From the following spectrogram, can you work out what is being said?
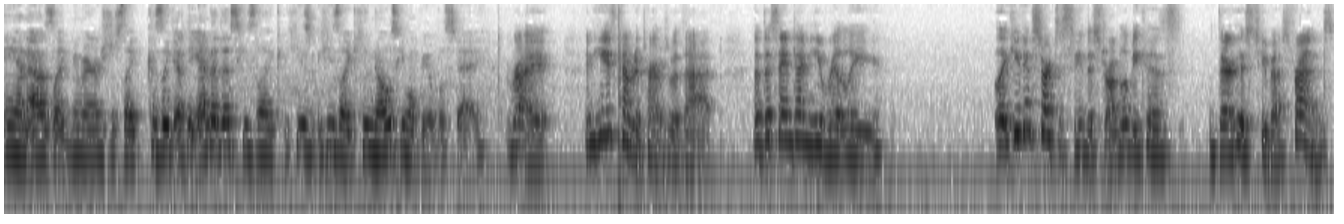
And as like Numair's just like because like at the end of this he's like he's he's like he knows he won't be able to stay. Right. And he's come to terms with that. But at the same time, he really. Like, you can start to see the struggle because they're his two best friends.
